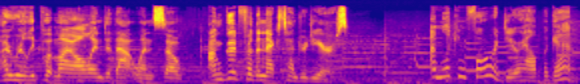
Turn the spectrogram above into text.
I really put my all into that one, so I'm good for the next hundred years. I'm looking forward to your help again.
